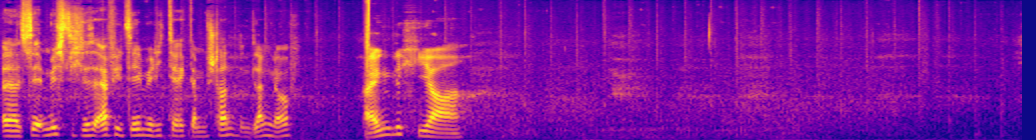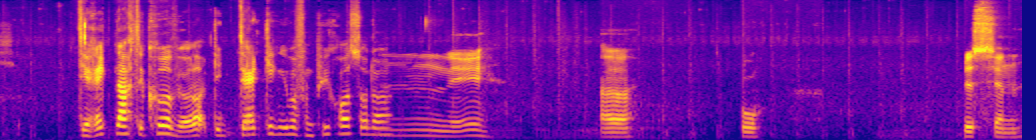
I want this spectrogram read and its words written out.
Äh, müsste ich das Airfield sehen, wenn ich direkt am Strand entlang laufe? Eigentlich ja. Direkt nach der Kurve, oder? Ge direkt gegenüber von Pykros, oder? Mm, nee. Äh. Oh. Bisschen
